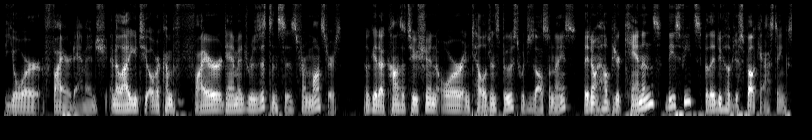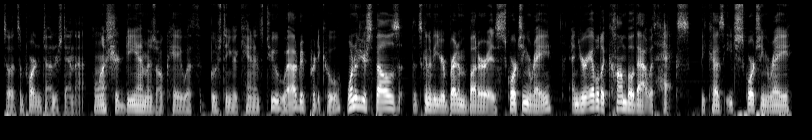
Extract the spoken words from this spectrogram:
your fire damage and allow you to overcome fire damage resistances from monsters. You'll get a constitution or intelligence boost, which is also nice. They don't help your cannons, these feats, but they do help your spell casting, so it's important to understand that. Unless your DM is okay with boosting your cannons too, that would be pretty cool. One of your spells that's going to be your bread and butter is Scorching Ray, and you're able to combo that with Hex because each Scorching Ray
